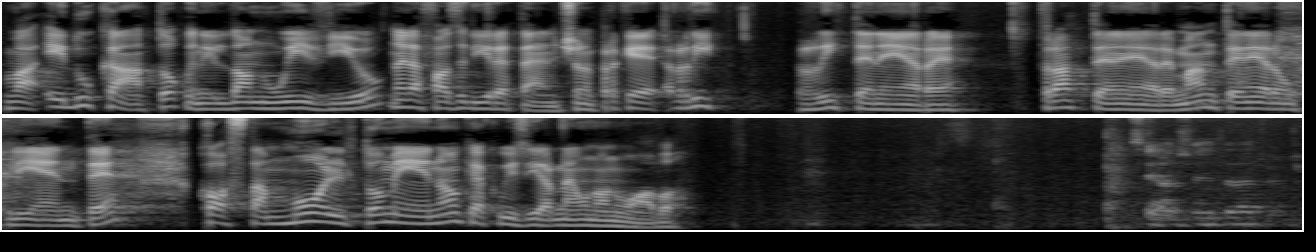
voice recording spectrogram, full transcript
va educato, quindi il done with you, nella fase di retention, perché ri- ritenere trattenere, mantenere un cliente costa molto meno che acquisirne uno nuovo. Sì, non c'è niente da aggiungere.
